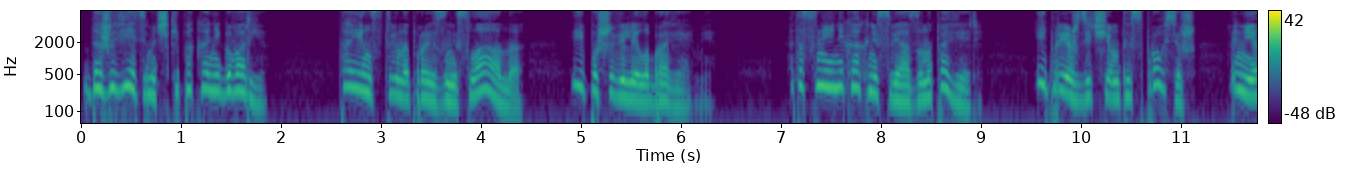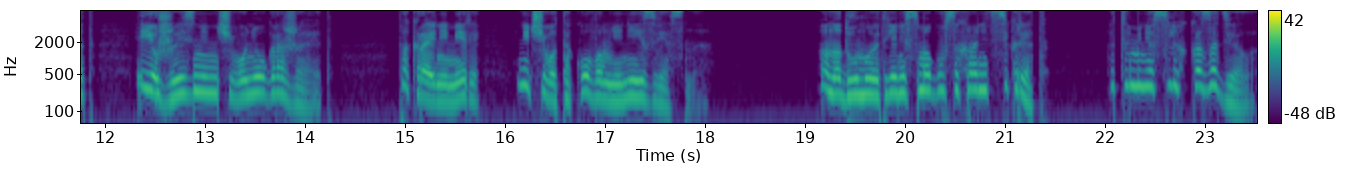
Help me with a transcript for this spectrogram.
Даже ведьмочке пока не говори», — таинственно произнесла она и пошевелила бровями. «Это с ней никак не связано, поверь. И прежде чем ты спросишь, нет, ее жизни ничего не угрожает. По крайней мере, ничего такого мне не известно. Она думает, я не смогу сохранить секрет. Это меня слегка задело.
